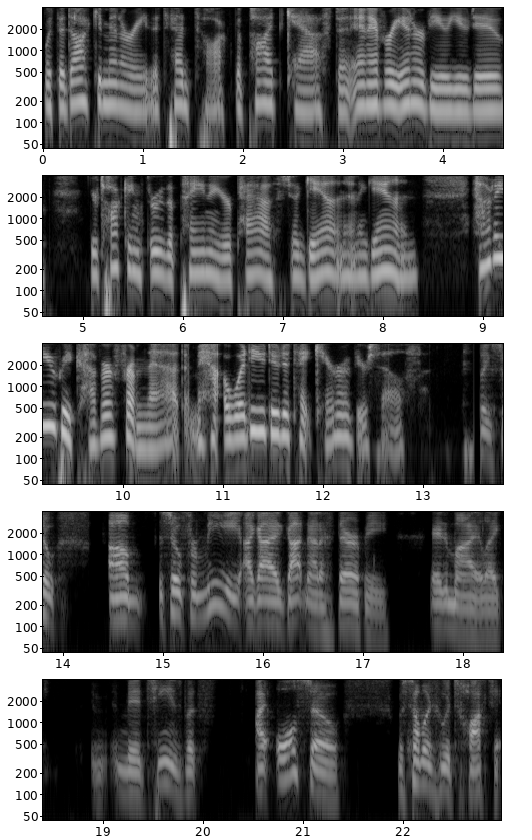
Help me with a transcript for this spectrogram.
with the documentary, the TED Talk, the podcast, and every interview you do. You're talking through the pain of your past again and again. How do you recover from that? I mean, how, what do you do to take care of yourself? So, um, so for me, I got I had gotten out of therapy in my like mid teens, but I also was someone who would talk to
